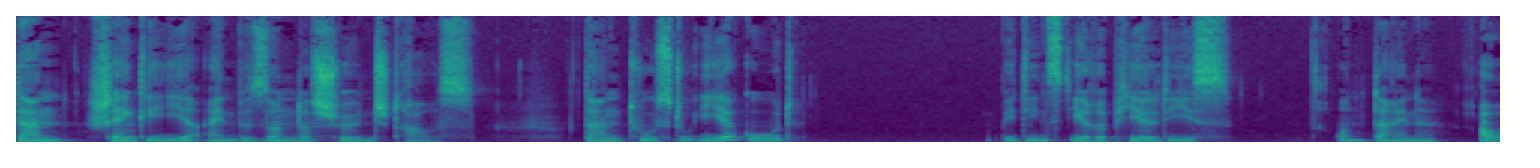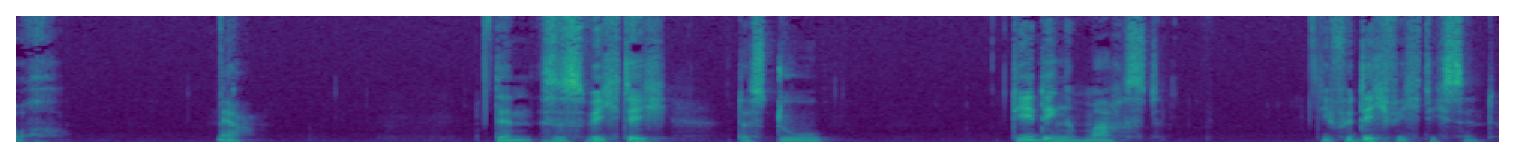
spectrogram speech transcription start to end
Dann schenke ihr einen besonders schönen Strauß. Dann tust du ihr gut, bedienst ihre PLDs und deine auch. Ja. Denn es ist wichtig, dass du die Dinge machst, die für dich wichtig sind.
